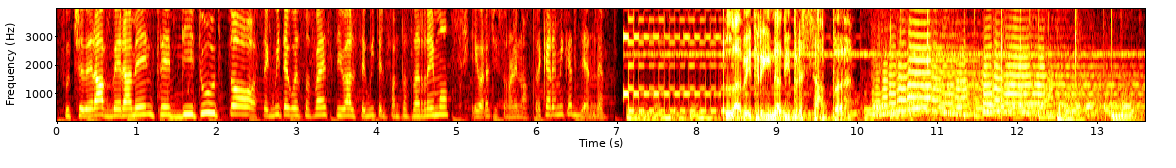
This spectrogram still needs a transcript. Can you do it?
succederà veramente di tutto, seguite questo festival, seguite il Fantasarremo e ora ci sono le nostre care amiche aziende. La vetrina di Press Up. Música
